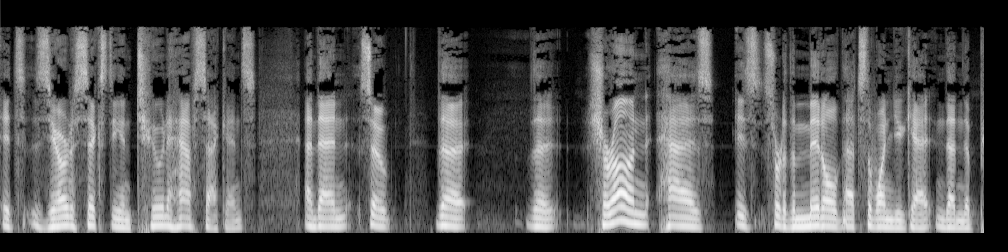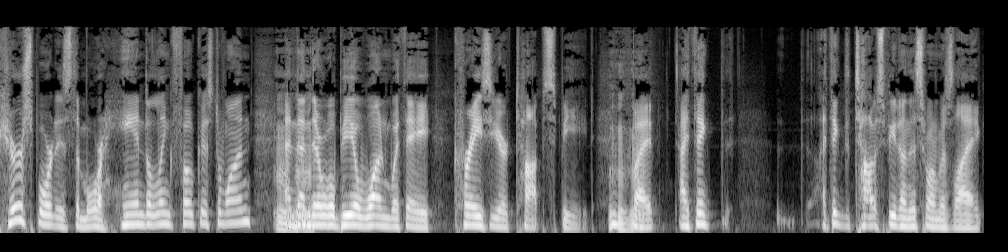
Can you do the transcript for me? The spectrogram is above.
it's zero to sixty in two and a half seconds, and then so the the Chiron has is sort of the middle. That's the one you get, and then the Pure Sport is the more handling focused one, and then mm-hmm. there will be a one with a crazier top speed. Mm-hmm. But I think I think the top speed on this one was like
